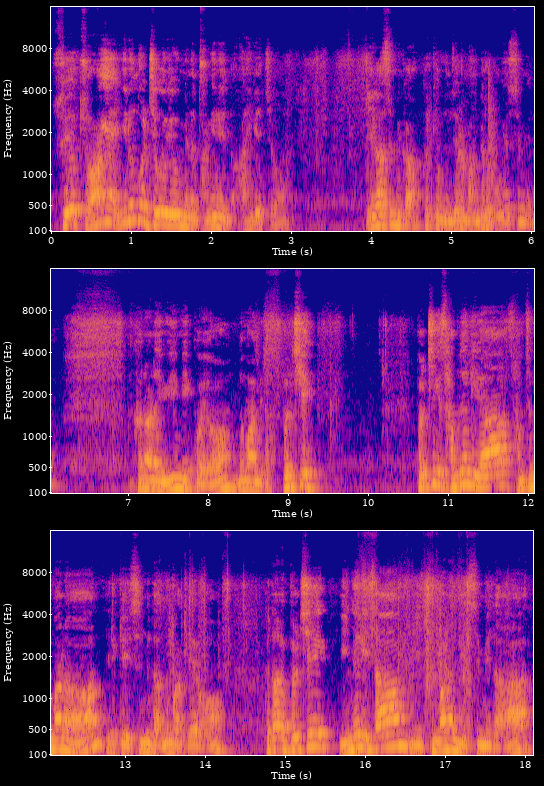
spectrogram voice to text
수협 조항에 이런 걸 적어 외우면 당연히 아니겠죠. 이해 갔습니까? 그렇게 문제를 만들어 보겠습니다. 권한의 위임이 있고요. 넘어갑니다. 벌칙. 벌칙이 3년 이하 3천만원 이렇게 있습니다. 넘어갈게요. 그 다음에 벌칙 2년 이상 2천만원이 있습니다.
